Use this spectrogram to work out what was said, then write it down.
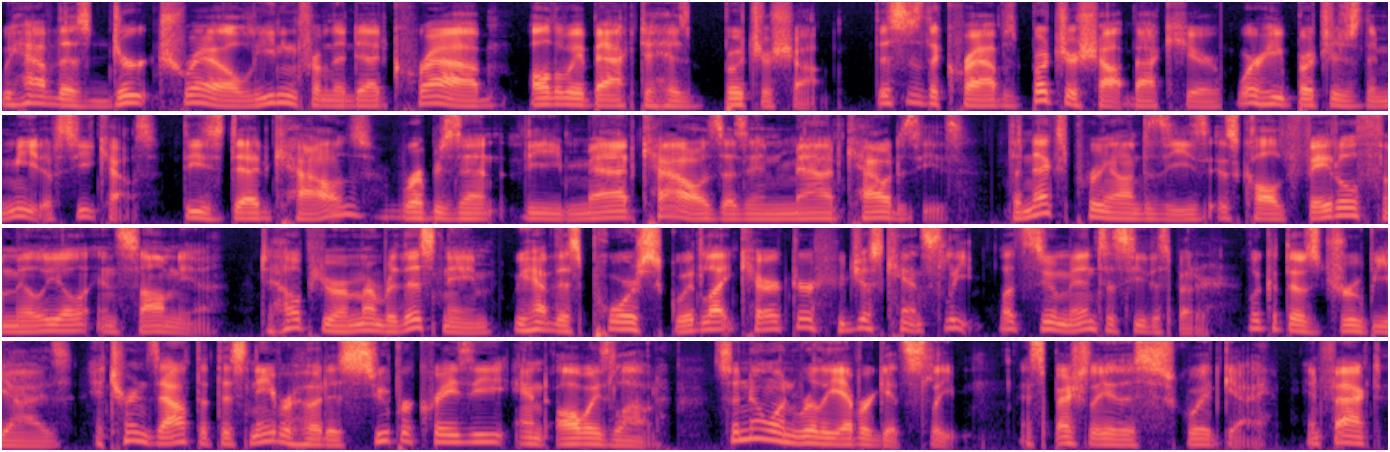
we have this dirt trail leading from the dead crab all the way back to his butcher shop. This is the crab's butcher shop back here, where he butchers the meat of sea cows. These dead cows represent the mad cows, as in mad cow disease. The next prion disease is called fatal familial insomnia. To help you remember this name, we have this poor squid-like character who just can't sleep. Let's zoom in to see this better. Look at those droopy eyes. It turns out that this neighborhood is super crazy and always loud, so no one really ever gets sleep, especially this squid guy. In fact,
